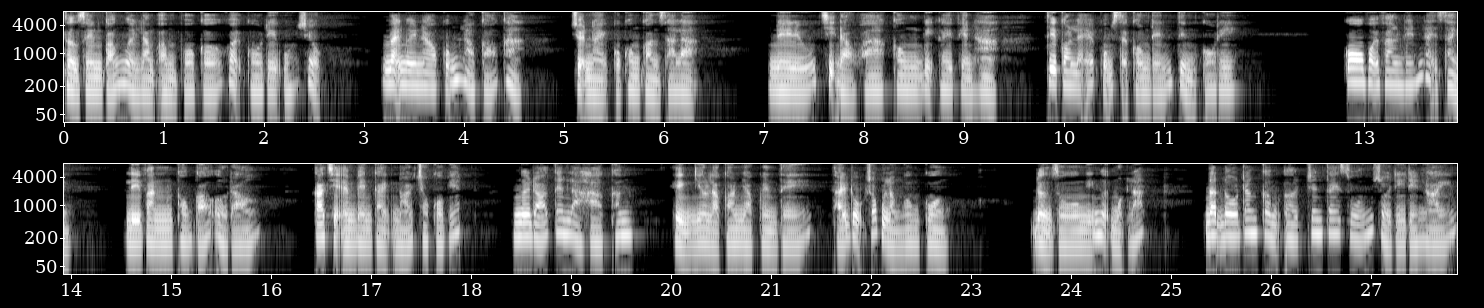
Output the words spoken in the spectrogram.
thường xuyên có người làm ẩm vô cớ gọi cô đi uống rượu. Loại người nào cũng là có cả, chuyện này cũng không còn xa lạ. Nếu chị Đào Hoa không bị gây phiền hà, thì có lẽ cũng sẽ không đến tìm cô đi. Cô vội vàng đến đại sảnh, Lý Văn không có ở đó. Các chị em bên cạnh nói cho cô biết, người đó tên là Hà Khâm, hình như là con nhà quyền thế, thái độ rất là ngông cuồng. Đường Du nghĩ ngợi một lát, đặt đồ đang cầm ở trên tay xuống rồi đi đến nói.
